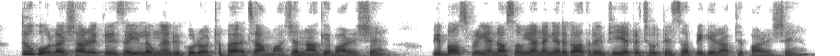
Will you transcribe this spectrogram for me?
။သူ့ကိုလိုက်ရှာတဲ့ကိစ္စရေးလုပ်ငန်းတွေကိုတော့တပတ်အကြာမှာရပ်နားခဲ့ပါတယ်ရှင်။ People Spring ရဲ့နောက်ဆုံးရနိုင်ငံတကာသတင်းဖြစ်ရတဲ့တချို့တင်ဆက်ပေးခဲ့တာဖြစ်ပါတယ်ရှင်။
